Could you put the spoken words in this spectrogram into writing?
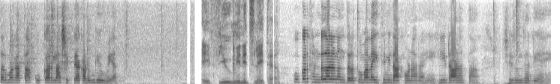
तर मग आता कुकरला शिट्ट्या काढून घेऊयात. A few minutes later. Cooker थंड झाल्यानंतर तुम्हाला इथे मी दाखवणार आहे. ही डाळ आता शिजून झाली आहे.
